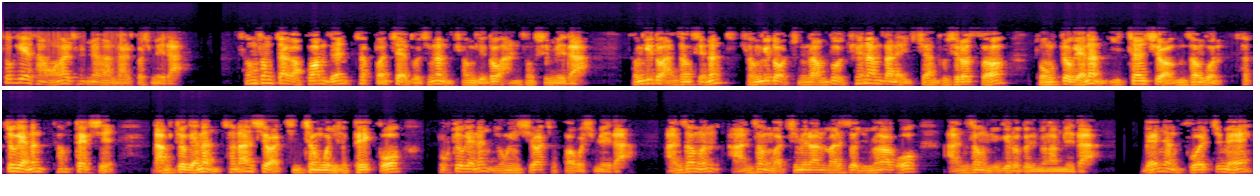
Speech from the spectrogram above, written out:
초기의 상황을 설명한다 할 것입니다. 성성자가 포함된 첫 번째 도시는 경기도 안성시입니다. 경기도 안성시는 경기도 중남부 최남단에 위치한 도시로서 동쪽에는 이천시와 음성군, 서쪽에는 평택시, 남쪽에는 천안시와 진천군이 접해 있고 북쪽에는 용인시와 접하고 있습니다. 안성은 안성 맞춤이라는 말에서 유명하고 안성 유기로도 유명합니다. 매년 9월쯤에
